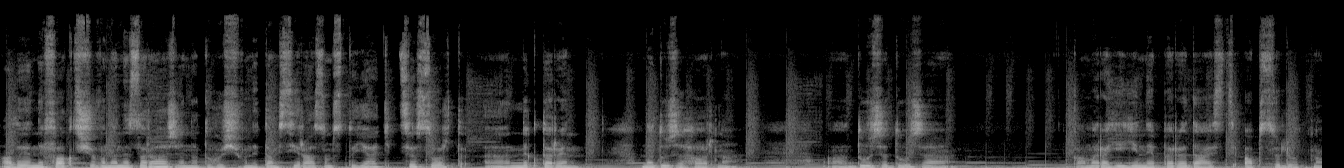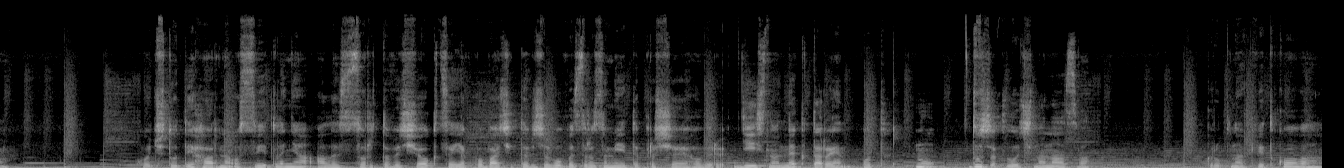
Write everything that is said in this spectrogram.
але не факт, що вона не заражена, того що вони там всі разом стоять. Це сорт е, нектарин. Вона дуже гарна. Е, Дуже-дуже. Камера її не передасть абсолютно. Хоч тут і гарне освітлення, але сортовичок, це як побачите вживу, ви зрозумієте, про що я говорю. Дійсно, нектарин. От, ну, дуже влучна назва. Крупноквіткова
